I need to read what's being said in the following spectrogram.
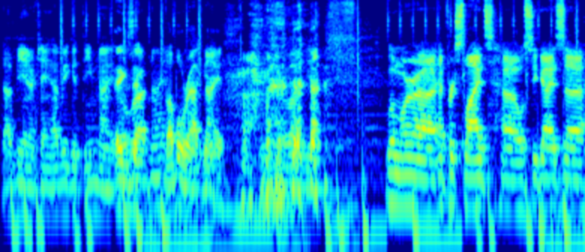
That'd be entertaining. That'd be a good theme night. Exactly. Bubble wrap Bubble night. wrap Like night. it. Like it. A little more uh, head first slides. Uh, we'll see you guys uh,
